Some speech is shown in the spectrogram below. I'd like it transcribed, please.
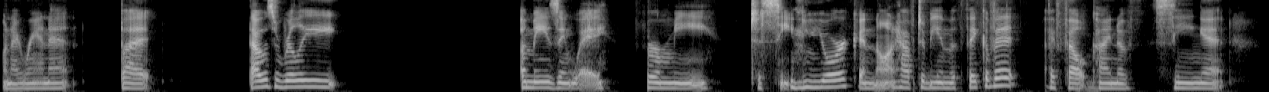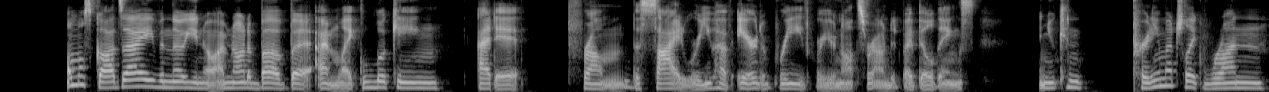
when I ran it. But that was a really amazing way for me to see New York and not have to be in the thick of it. I felt Mhm. kind of seeing it almost God's eye, even though, you know, I'm not above, but I'm like looking at it from the side where you have air to breathe, where you're not surrounded by buildings. And you can pretty much like run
